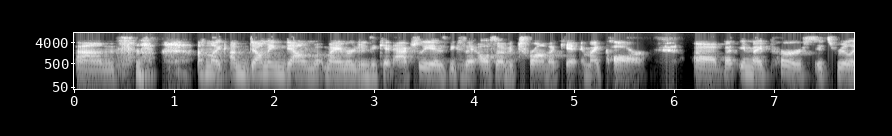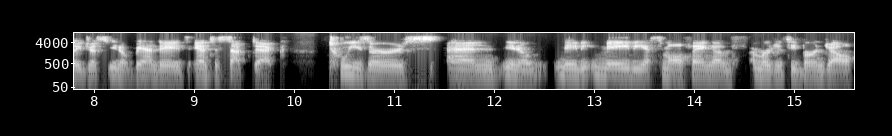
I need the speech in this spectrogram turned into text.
Um, I'm like I'm dumbing down what my emergency kit actually is because I also have a trauma kit in my car. Uh, but in my purse, it's really just you know band aids, antiseptic, tweezers, and you know maybe maybe a small thing of emergency burn gel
